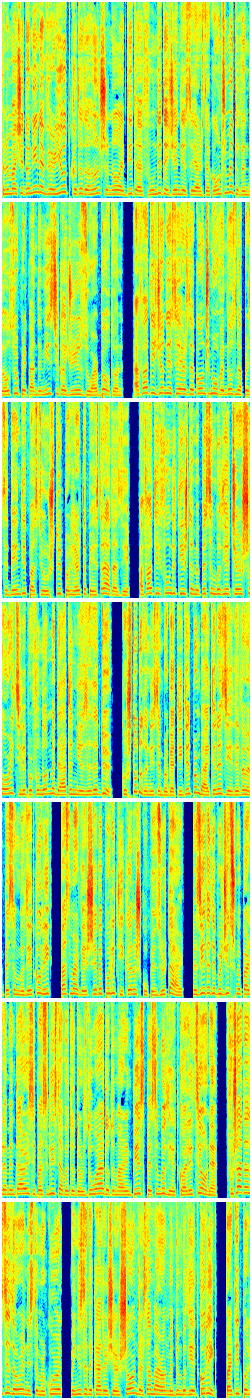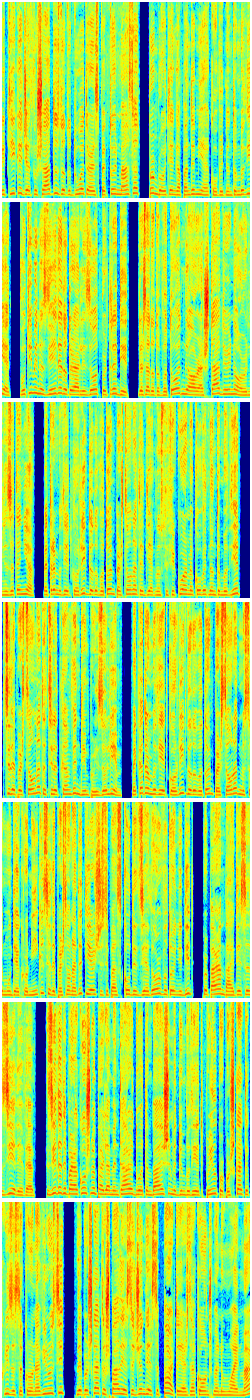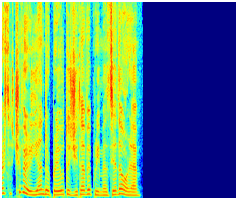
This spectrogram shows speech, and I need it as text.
Në Maqedoninë e Veriut, këtë të hënë shënohet dita e fundit e gjendjes së jashtëzakonshme të vendosur prej pandemisë që ka gjunjëzuar botën. Afati i gjendjes së jashtëzakonshme u vendos nga presidenti pasi u shty për herë të pestë radhazi. Afati i fundit ishte me pesëmbëdhjetë qershor, i cili përfundon me datën njëzet e dy. Kështu do të nisin përgatitjet për mbajtjen e zgjedhjeve me pesëmbëdhjetë korrik pas marrëveshjeve politike në Shkupin zyrtar. Në zgjedhjet e përgjithshme parlamentare sipas listave të dorëzuara do të marrin pjesë pesëmbëdhjetë koalicione. Fushata zgjedhore nis të mërkurën me njëzet e katër qershor ndërsa mbaron me dymbëdhjetë korrik. Partitë politike gjatë fushatës do të duhet të respektojnë masat për mbrojtje nga pandemia e Covid nëntëmbëdhjetë. Votimi në zgjedhje do të realizohet për tre ditë, ndërsa do të votohet nga ora shtatë deri në orën njëzet e një. Me trembëdhjetë korrik do të votojnë personat e diagnostifikuar me Covid nëntëmbëdhjetë si dhe personat të cilët kanë vendim për izolim. Me katërmbëdhjetë korrik do të votojnë personat me sëmundje kronike si dhe personat e tjerë që sipas Kodit Zgjedhor votojnë një ditë përpara mbajtjes së zgjedhjeve. Zgjedhjet e parakohshme parlamentare duhet të mbaheshin me dymbëdhjetë prill por për shkak të krizës së koronavirusit dhe për shkak të shpalljes së gjendjes së parë të jashtëzakonshme në muajin mars, qeveria ndërpreu të gjitha veprimet zgjedhore.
